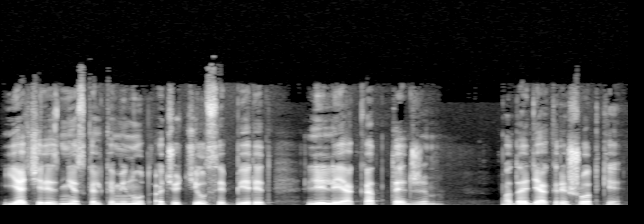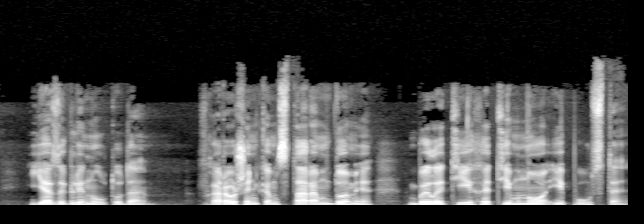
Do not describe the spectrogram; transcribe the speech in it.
я через несколько минут очутился перед Лилия-коттеджем. Подойдя к решетке, я заглянул туда. В хорошеньком старом доме было тихо, темно и пусто.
